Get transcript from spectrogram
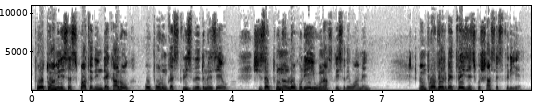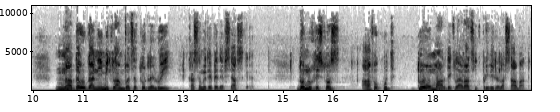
pot oamenii să scoată din decalog o poruncă scrisă de Dumnezeu și să pună în locul ei una scrisă de oameni? În Proverbe 30 cu 6 scrie, N-a adăugat nimic la învățăturile lui ca să nu te pedepsească. Domnul Hristos a făcut două mari declarații cu privire la sabat.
